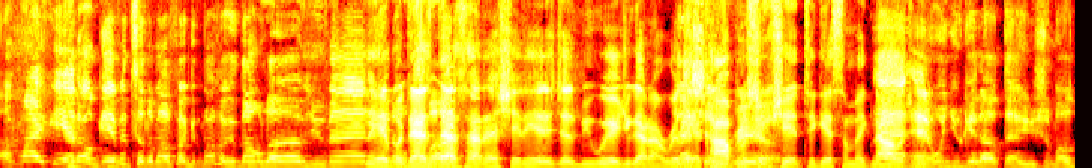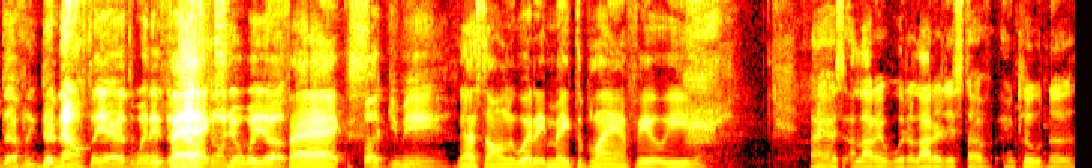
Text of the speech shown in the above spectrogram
I'm like, yeah, don't give it to the motherfuckers. Motherfuckers don't love you, man. Yeah, but that's fuck. that's how that shit is. It just be weird. You gotta really That shit accomplish some shit to get some Man, acknowledgement. and when you get out there, you should most definitely denounce their ass the way they Facts. denounced on your way up. Facts. Fuck you mean? That's the only way to make the playing field even. I said, a lot of with a lot of this stuff, including the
